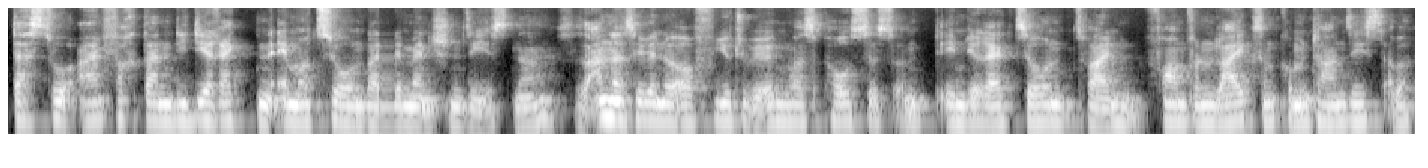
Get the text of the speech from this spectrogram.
dass du einfach dann die direkten Emotionen bei den Menschen siehst. Ne? Das ist anders, wie wenn du auf YouTube irgendwas postest und eben die Reaktion zwar in Form von Likes und Kommentaren siehst, aber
